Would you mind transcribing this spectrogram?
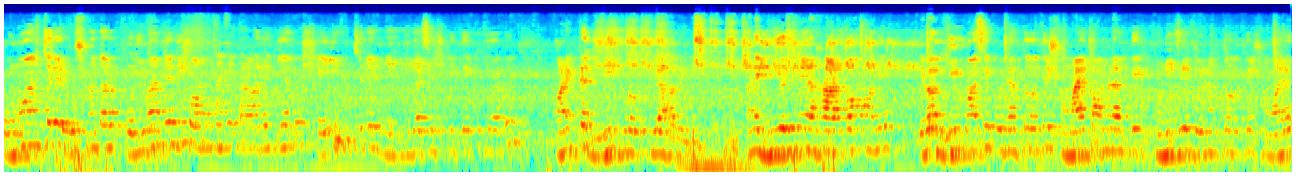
কোনো অঞ্চলের উষ্ণতার পরিমাণ যদি কম থাকে, তাহলে কী হবে? সেই অঞ্চলের মৃত্তিকা সৃষ্টিতে অনেকটা ধীর প্রক্রিয়া হবে। মানে বিয়োজনের হার কম হবে এবং হিউমাসে পরিণত হতে সময় কম লাগবে, খনিজে পরিণত হতে সময়ও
